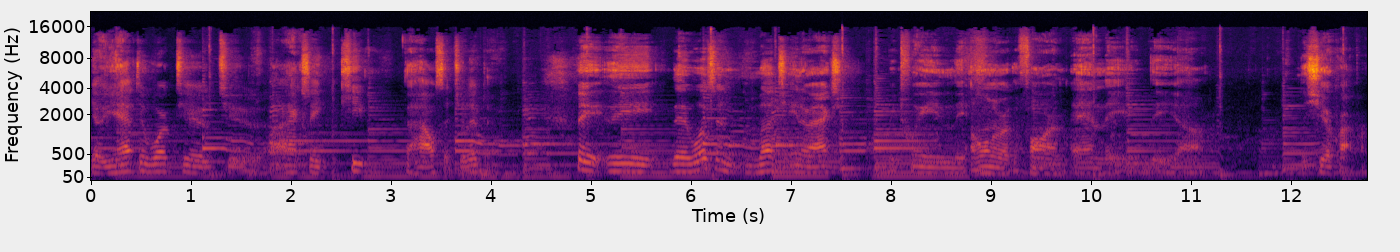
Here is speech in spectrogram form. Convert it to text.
you know, you had to work to, to actually keep the house that you lived in. The, the, there wasn't much interaction between the owner of the farm and the, the, uh, the sharecropper.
